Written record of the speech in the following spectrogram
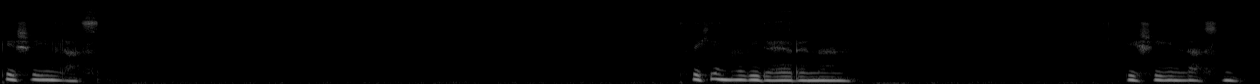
geschehen lassen. sich immer wieder erinnern, geschehen lassen.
